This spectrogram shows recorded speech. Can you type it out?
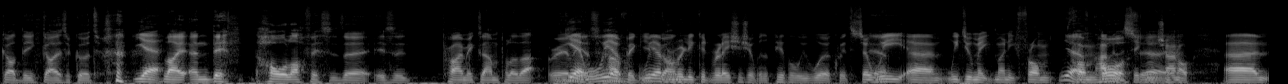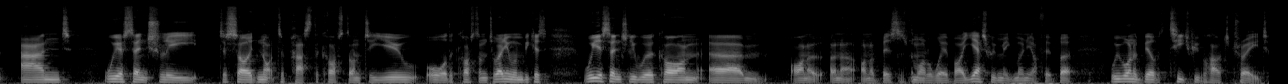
God, these guys are good. Yeah. like, and this whole office is a is a prime example of that. Really, yeah, well, we have big we you've gone. a really good relationship with the people we work with. So Yeah. we um, we do make money from Yeah, from having course, a signal yeah. channel, um, and we essentially decide not to pass the cost on to you or the cost on to anyone because we essentially work on um, on a, on a on a business model whereby yes we make money off it, but we want to be able to teach people how to trade.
